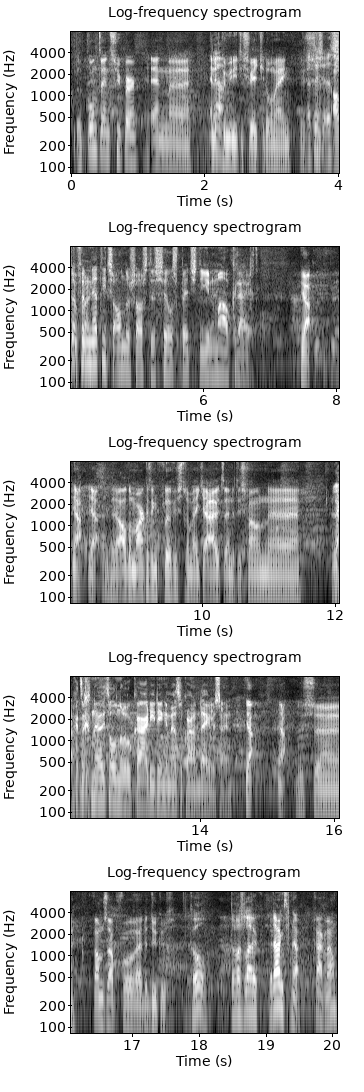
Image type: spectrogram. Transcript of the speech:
de content super en, eh, en Ja. het community sfeertje eromheen. Dus, het is, eh, het is even fijn. net iets anders dan de sales pitch die je normaal krijgt. Ja, ja, ja. De, al de marketing fluff is er een beetje uit en het is gewoon... eh, Lekker ja, te gneuten onder elkaar die dingen met elkaar aan het delen zijn. Ja, ja. dus eh thumbs up voor eh, de Dukug. Cool, dat was leuk. Bedankt. Ja, graag gedaan.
